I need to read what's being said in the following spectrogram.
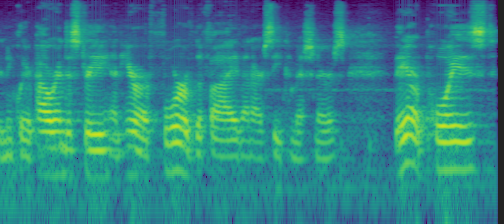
the nuclear power industry, and here are four of the five NRC commissioners they are poised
